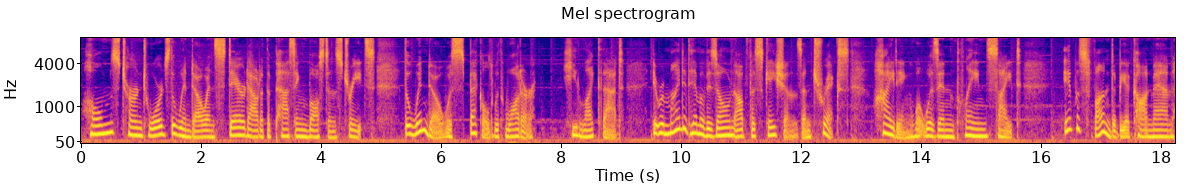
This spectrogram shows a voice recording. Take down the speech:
Holmes turned towards the window and stared out at the passing Boston streets. The window was speckled with water. He liked that. It reminded him of his own obfuscations and tricks, hiding what was in plain sight. It was fun to be a con man.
